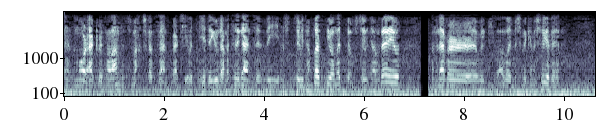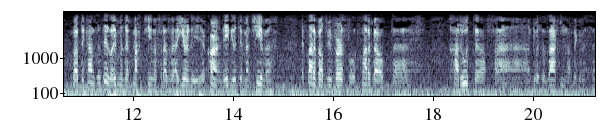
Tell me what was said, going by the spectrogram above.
And more accurate. All anders macht sich keinen Sinn. Weil Shiva ist jede Yuga mit Zirgan, wie, mich schreibe ich am Platz, die schreibe ich auf der and whenever we, also ich mich kann mich werden. But the concept is even if macht shiva for that yearly your current the idiot man shiva it's not about reversal. It's not about uh harut of uh gewisse sachen und gewisse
